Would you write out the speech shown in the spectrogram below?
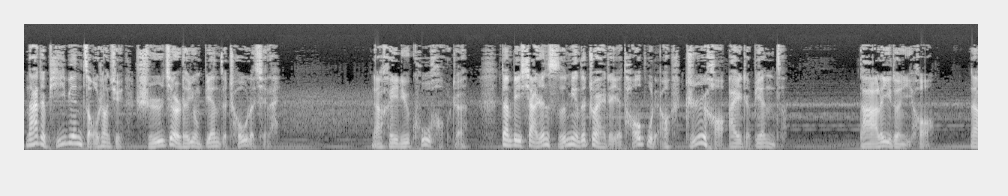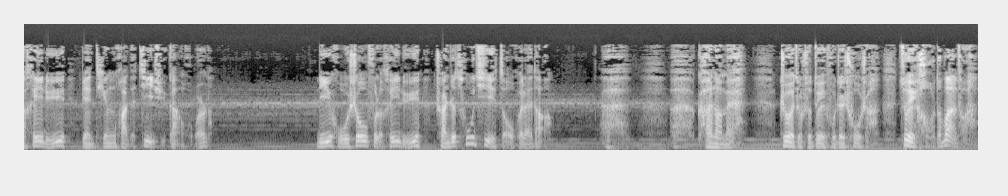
拿着皮鞭走上去，使劲的用鞭子抽了起来。那黑驴哭吼着，但被下人死命的拽着，也逃不了，只好挨着鞭子。打了一顿以后，那黑驴便听话的继续干活了。李虎收复了黑驴，喘着粗气走回来道：“哎，看到没？这就是对付这畜生最好的办法。”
